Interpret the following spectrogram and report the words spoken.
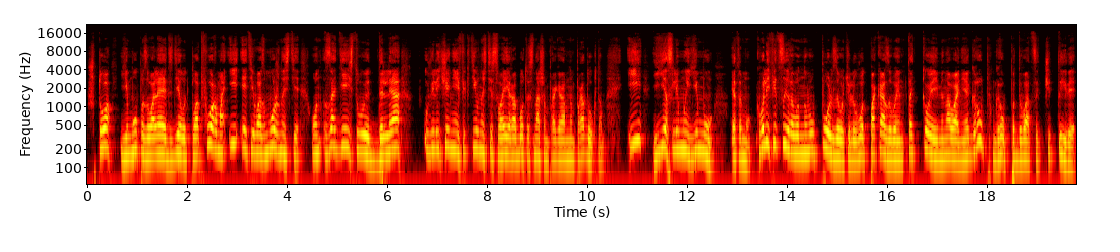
что ему позволяет сделать платформа, и эти возможности он задействует для увеличения эффективности своей работы с нашим программным продуктом. И если мы ему этому квалифицированному пользователю. Вот показываем такое именование групп, группа 24,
